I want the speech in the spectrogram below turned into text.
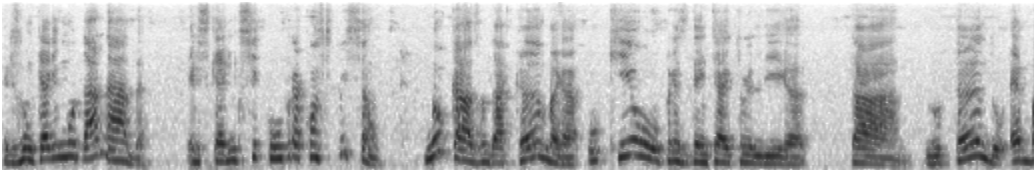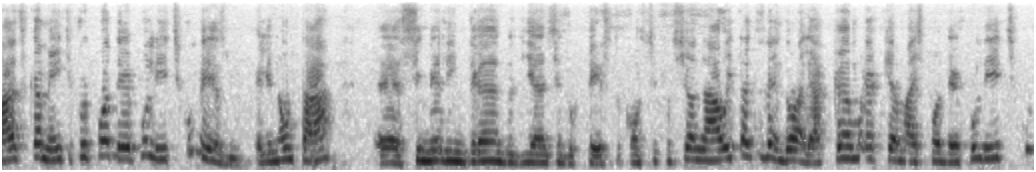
Eles não querem mudar nada, eles querem que se cumpra a Constituição. No caso da Câmara, o que o presidente Arthur Lira está lutando é basicamente por poder político mesmo. Ele não está é, se melindrando diante do texto constitucional e está dizendo: olha, a Câmara quer mais poder político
